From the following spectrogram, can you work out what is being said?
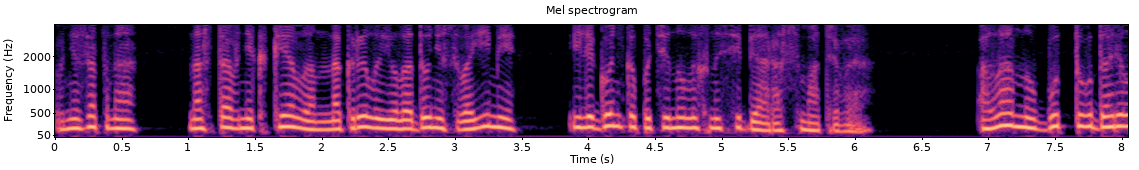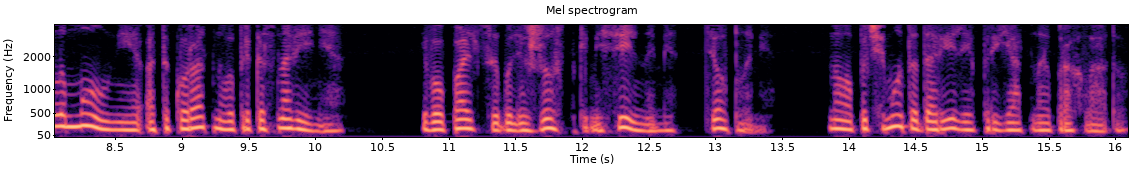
Внезапно наставник Келлан накрыл ее ладони своими и легонько потянул их на себя, рассматривая. Алану будто ударила молния от аккуратного прикосновения. Его пальцы были жесткими, сильными, теплыми, но почему-то дарили приятную прохладу.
